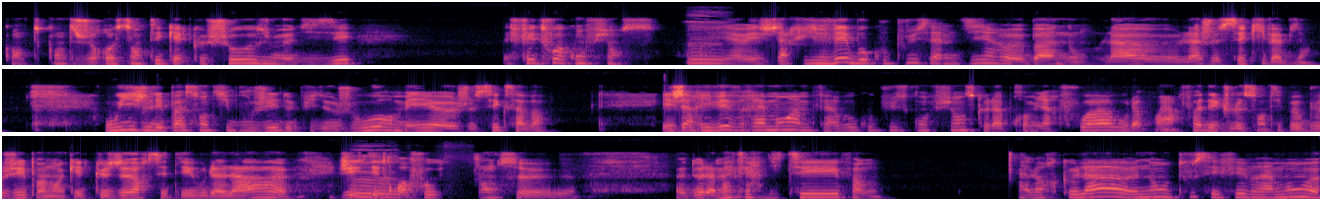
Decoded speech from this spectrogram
Quand, quand je ressentais quelque chose, je me disais, fais-toi confiance. Mm. Et, j'arrivais beaucoup plus à me dire, euh, bah non, là, euh, là, je sais qu'il va bien. Oui, je l'ai pas senti bouger depuis deux jours, mais euh, je sais que ça va. Et j'arrivais vraiment à me faire beaucoup plus confiance que la première fois, ou la première fois, dès que je le sentais pas bouger pendant quelques heures, c'était oulala, j'ai été mm. trois fois aux urgences de la maternité, enfin bon. Alors que là, non, tout s'est fait vraiment.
